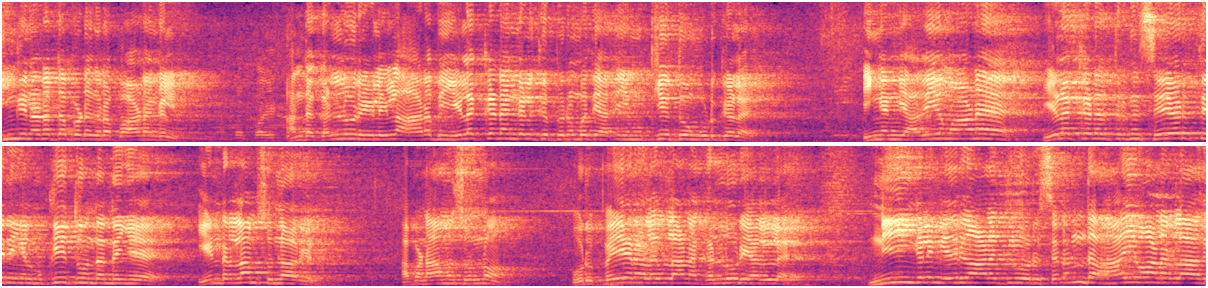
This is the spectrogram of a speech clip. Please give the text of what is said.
இங்கு நடத்தப்படுகிற பாடங்கள் அந்த கல்லூரிகளில் அரபி இலக்கணங்களுக்கு பெரும்பதி அதிக முக்கியத்துவம் கொடுக்கல. இங்கே இங்கே அதிகமான இலக்கணத்திற்கு சேர்த்து நீங்கள் முக்கியத்துவம் தந்தீங்க என்றெல்லாம் சொன்னார்கள். அப்போ நாம் சொன்னோம் ஒரு பெயர் அளவிலான கல்லூரி அல்ல. நீங்களும் எதிர்காலத்தில் ஒரு சிறந்த ஆய்வாளர்களாக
